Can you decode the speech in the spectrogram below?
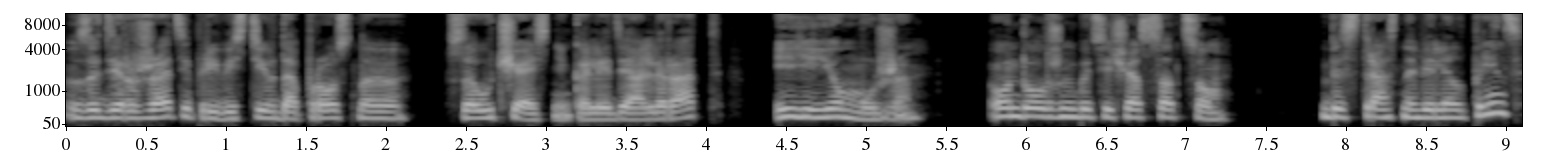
Задержать и привести в допросную соучастника леди Альрат и ее мужа. Он должен быть сейчас с отцом. Бесстрастно велел принц,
